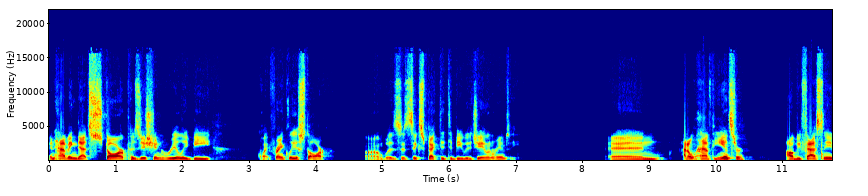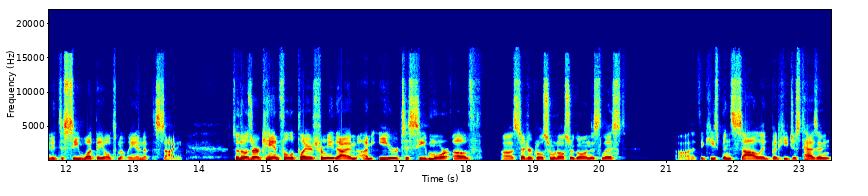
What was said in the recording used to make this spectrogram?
and having that star position really be, quite frankly, a star? Uh, was it's expected to be with Jalen Ramsey? And I don't have the answer. I'll be fascinated to see what they ultimately end up deciding. So those are a handful of players for me that I'm I'm eager to see more of. Uh, Cedric Wilson would also go on this list. Uh, I think he's been solid, but he just hasn't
